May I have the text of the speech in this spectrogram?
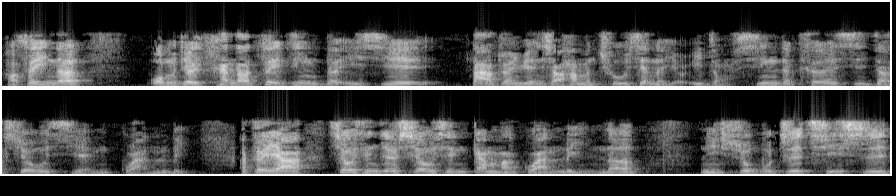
好，所以呢，我们就看到最近的一些。大专院校他们出现了有一种新的科系叫休闲管理啊，对呀，休闲就休闲，干嘛管理呢？你殊不知，其实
